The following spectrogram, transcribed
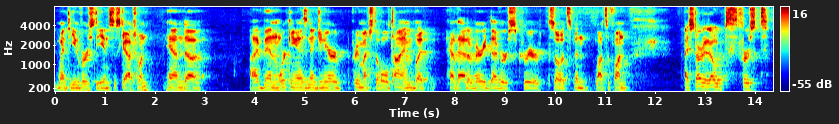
went to university in Saskatchewan, and uh, I've been working as an engineer pretty much the whole time, but have had a very diverse career. So it's been lots of fun. I started out first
